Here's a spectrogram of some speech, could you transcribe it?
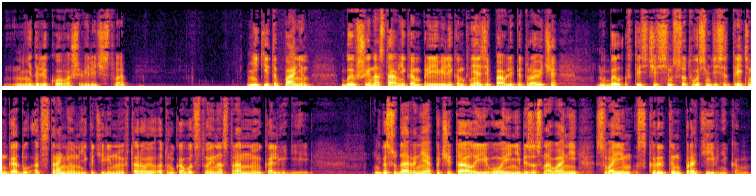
недалеко, Ваше Величество». Никита Панин, бывший наставником при великом князе Павле Петровиче, был в 1783 году отстранен Екатериной II от руководства иностранной коллегией. Государыня почитала его, и не без оснований, своим скрытым противником.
